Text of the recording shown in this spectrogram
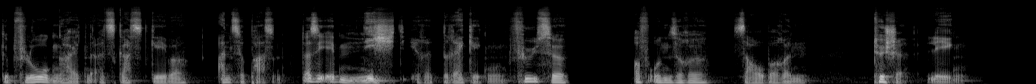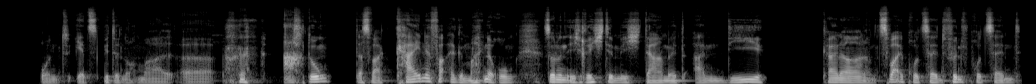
Gepflogenheiten als Gastgeber anzupassen, dass sie eben nicht ihre dreckigen Füße auf unsere sauberen Tische legen. Und jetzt bitte nochmal äh, Achtung, das war keine Verallgemeinerung, sondern ich richte mich damit an die keine Ahnung, 2%, 5%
